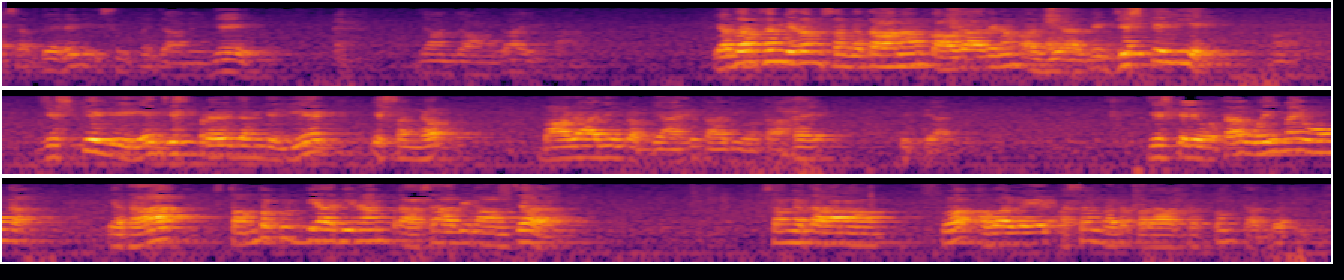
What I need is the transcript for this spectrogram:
ऐसा मेरे इस रूप में जानेंगे। जान जाऊँगा ये कहा यदर्थम नाम बागादिनम अभियादी जिसके लिए हाँ, जिसके लिए जिस प्रयोजन के लिए ये संगत बागादियों का व्याहृत आदि होता है इत्यादि। जिसके लिए होता है, वही मैं होगा यथा स्तंभ कुड्यादीना प्रासादीनाम च संगता स्व अवय असंगत परार्थत्व तद्वती।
